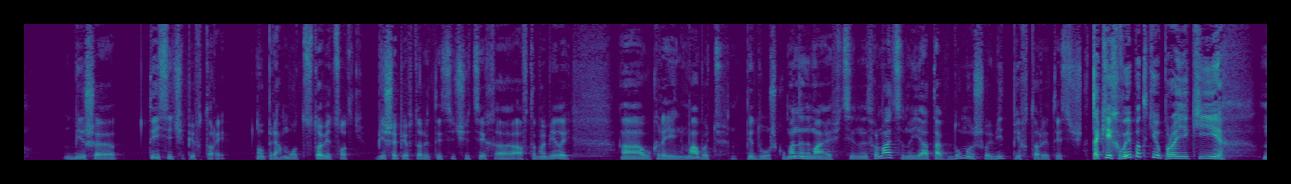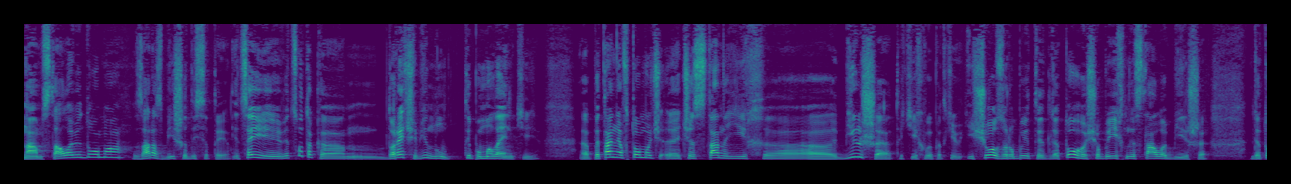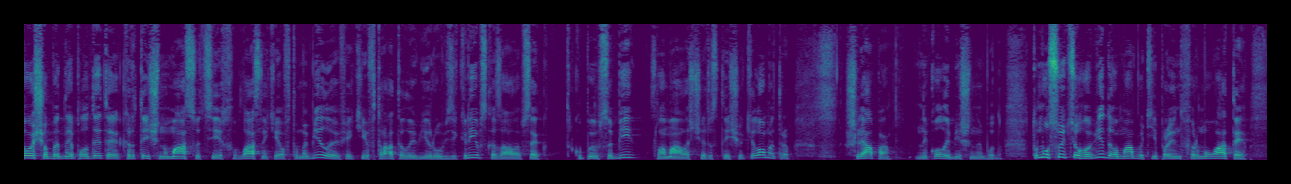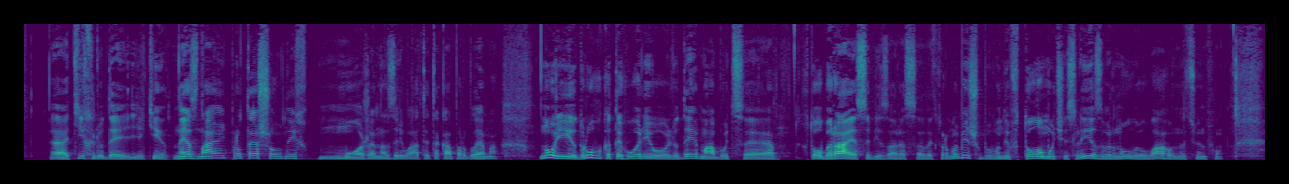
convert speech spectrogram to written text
більше тисячі півтори. Ну прям от 100%. Більше півтори тисячі цих е, автомобілей е, в Україні, мабуть, підушку. У мене немає офіційної інформації, але я так думаю, що від півтори тисячі. Таких випадків, про які нам стало відомо, зараз більше десяти. І цей відсоток, е, до речі, він ну, типу маленький. Питання в тому, чи- стане їх більше таких випадків, і що зробити для того, щоб їх не стало більше. Для того, щоб не плодити критичну масу цих власників автомобілів, які втратили віру в зікрів, сказали, все, купив собі, зламалось через тисячу кілометрів, шляпа, ніколи більше не буду. Тому суть цього відео, мабуть, і проінформувати е, тих людей, які не знають про те, що в них може назрівати така проблема. Ну і другу категорію людей, мабуть, це хто обирає собі зараз електромобіль, щоб вони в тому числі звернули увагу на цю інфу.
